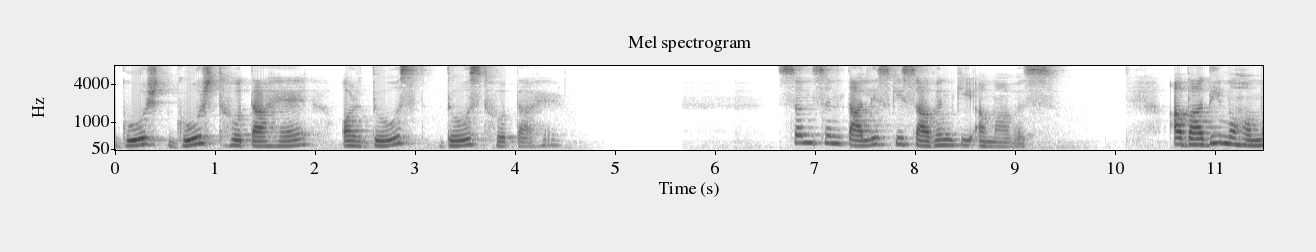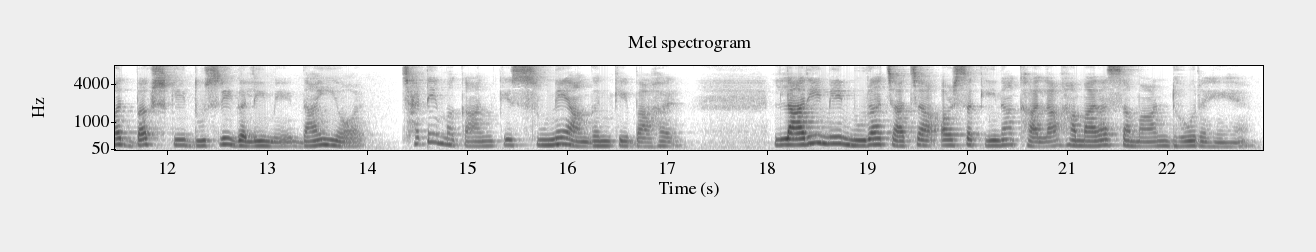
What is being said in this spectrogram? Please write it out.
गोश्त गोश्त होता है और दोस्त दोस्त होता है। सन सैतालीस की सावन की अमावस। आबादी मोहम्मद बख्श की दूसरी गली में दाई और छठे मकान के सूने आँगन के बाहर। लारी में नूरा चाचा और सकीना खाला हमारा सामान ढो रहे हैं।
